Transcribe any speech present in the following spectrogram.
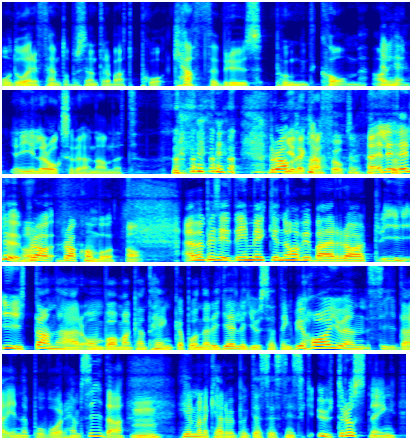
Och då är det 15% rabatt på kaffebrus.com. Ja, jag gillar också det här namnet. Bra. Gillar kaffe också. eller, eller hur? Bra, bra kombo. Ja. Ja, men precis, det är mycket, nu har vi bara rört i ytan här om vad man kan tänka på när det gäller ljussättning. Vi har ju en sida inne på vår hemsida, Mm. hillmanacademy.se utrustning,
